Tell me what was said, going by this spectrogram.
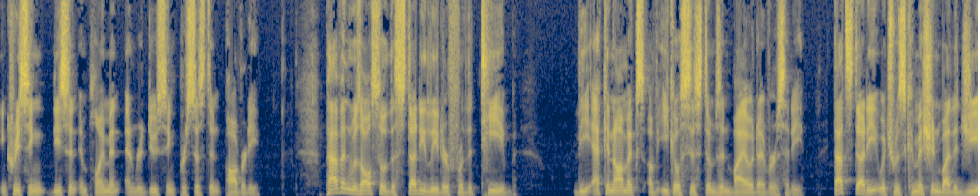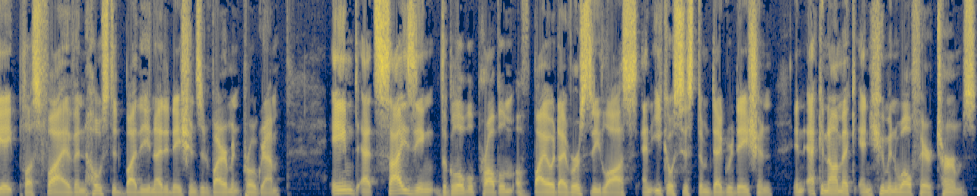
increasing decent employment, and reducing persistent poverty. Pavan was also the study leader for the TEEB, the Economics of Ecosystems and Biodiversity. That study, which was commissioned by the G8 plus 5 and hosted by the United Nations Environment Program, aimed at sizing the global problem of biodiversity loss and ecosystem degradation in economic and human welfare terms.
